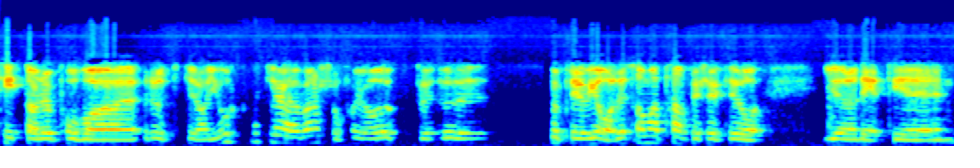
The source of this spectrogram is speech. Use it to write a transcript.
tittar du på vad Rutger har gjort med Klövern så får jag upp, eh, upplever jag det som att han försöker att göra det till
